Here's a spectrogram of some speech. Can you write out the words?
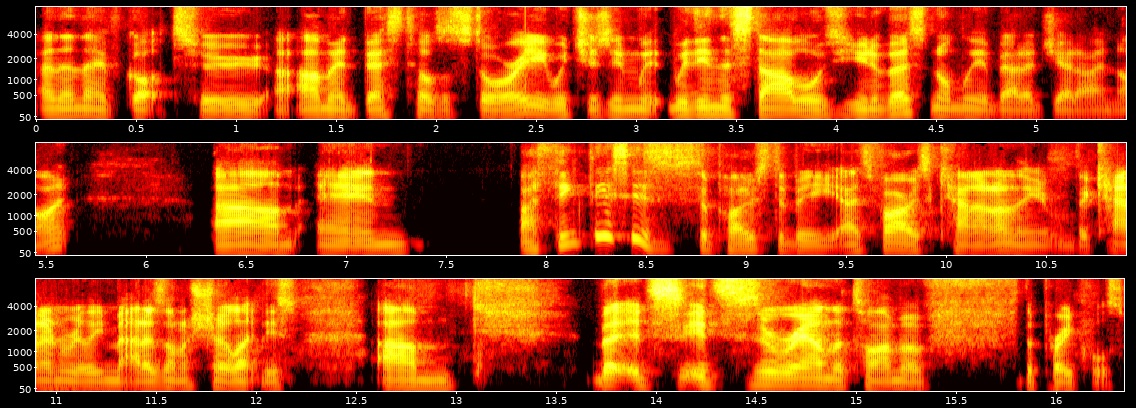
and then they've got to uh, Ahmed Best tells a story, which is in within the Star Wars universe, normally about a Jedi Knight. Um, and I think this is supposed to be, as far as canon, I don't think the canon really matters on a show like this. Um, but it's it's around the time of the prequels.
